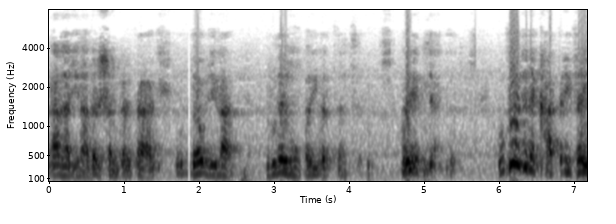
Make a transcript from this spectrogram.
રાધાજીના દર્શન કરતા ઉદ્ધવજીના હૃદયનું પરિવર્તન થયું. પ્રેમ જાગ્યો. ઉદ્ધવજીને ખાતરી થઈ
